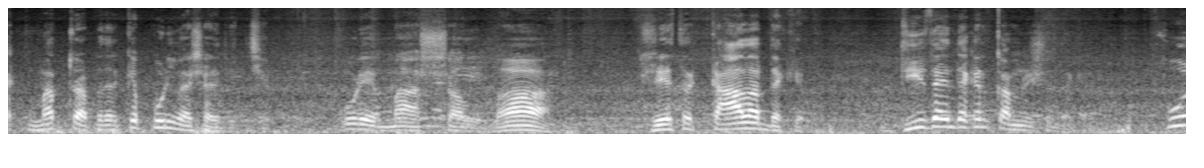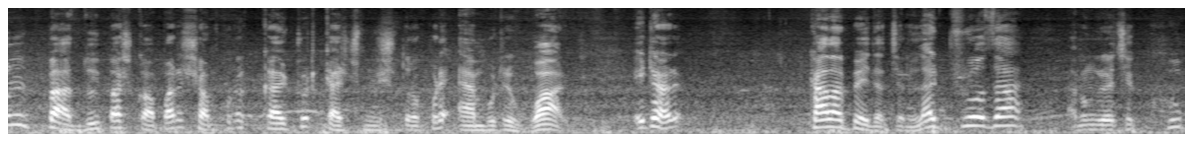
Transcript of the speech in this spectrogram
একমাত্র আপনাদেরকে পূর্ণিমা শাড়ি দিচ্ছে। ওরে মাশাল্লাহ ড্রেসের কালার দেখেন, ডিজাইন দেখেন, কম্বিনেশন দেখেন। ফুল পা, দুই পাশ কপারের সম্পূর্ণ কার্টুট কাশ্মীর সুতোর উপরে অ্যাম্বুটের ওয়ার্ক। এটার কালার পেয়ে যাচ্ছেন লাইট ফ্রোজা এবং রয়েছে খুব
